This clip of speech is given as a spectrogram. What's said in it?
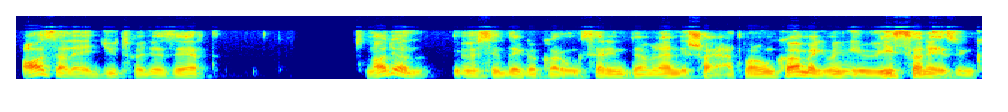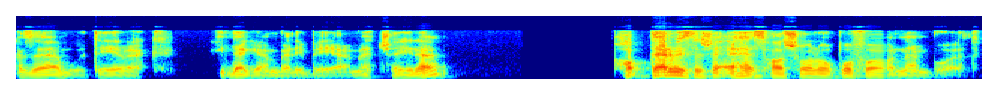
Azzal együtt, hogy ezért nagyon őszinték akarunk szerintem lenni saját magunkkal, meg megint visszanézünk az elmúlt évek idegenbeli BL meccseire, ha, természetesen ehhez hasonló pofon nem volt.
